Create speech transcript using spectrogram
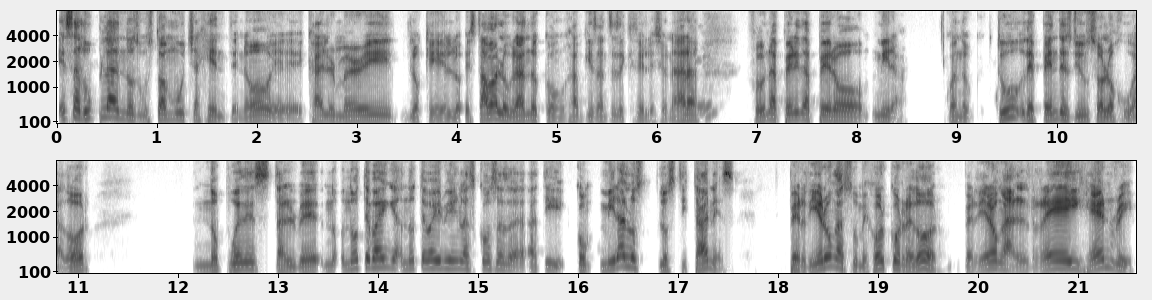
esa dupla nos gustó a mucha gente, ¿no? Eh, Kyler Murray, lo que lo, estaba logrando con Hopkins antes de que se lesionara, fue una pérdida, pero mira, cuando tú dependes de un solo jugador, no puedes tal vez, no, te, va a, no te va a ir bien las cosas a, ti. mira los, los titanes, perdieron a su mejor corredor, perdieron al rey Henry,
